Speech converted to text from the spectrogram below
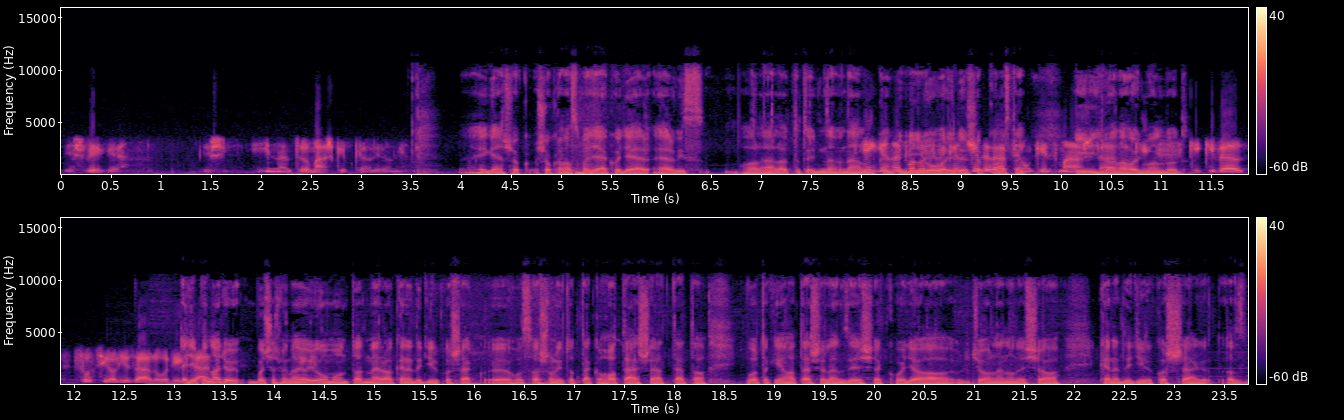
és vége. És innentől másképp kell élni. Igen, sok, sokan azt mondják, hogy el, Elvis halála, tehát hogy nálunk Igen, hát egy jóval idősebb korosztály. más. Így van, ahogy aki mondod. Kikivel szocializálódik. Egyébként tehát- nagyon, bocsáss meg, nagyon jól mondtad, mert a Kennedy gyilkossághoz hasonlították a hatását, tehát a, voltak ilyen hatáselemzések, hogy a John Lennon és a Kennedy gyilkosság az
